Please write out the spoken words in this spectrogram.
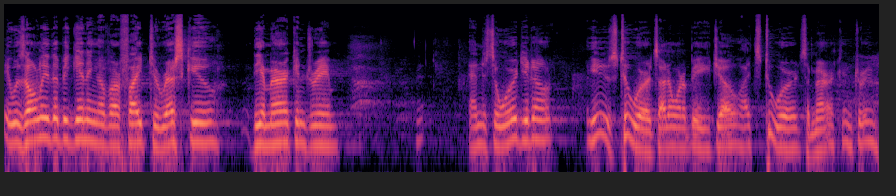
It was only the beginning of our fight to rescue the American dream. And it's a word you don't use, two words. I don't want to be Joe. It's two words American dream.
